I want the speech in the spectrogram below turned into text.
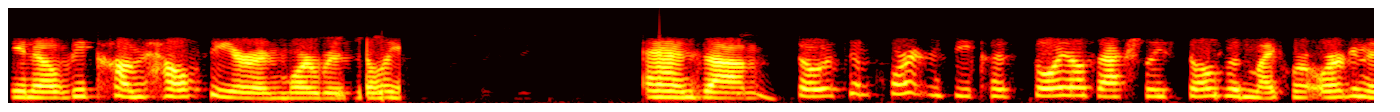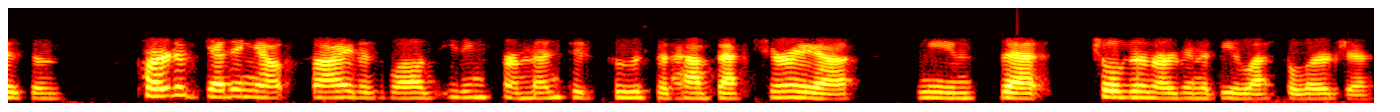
you know, become healthier and more resilient. And um, so it's important because soil is actually filled with microorganisms. Part of getting outside, as well as eating fermented foods that have bacteria, means that children are going to be less allergic.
